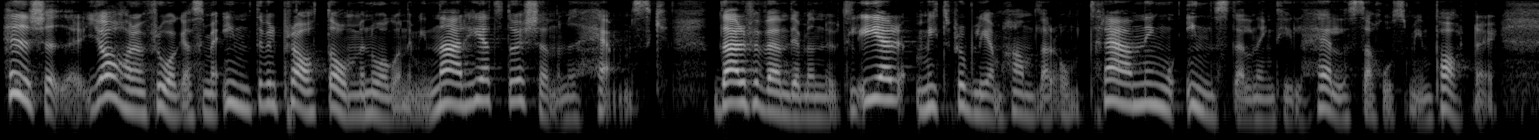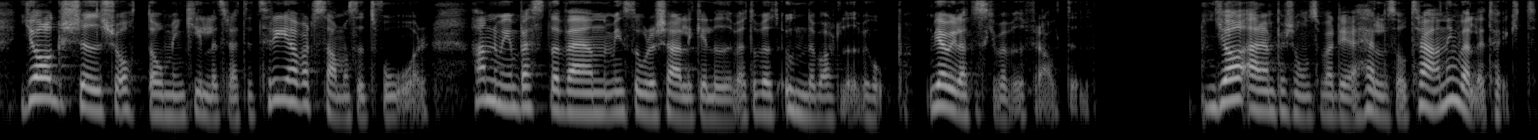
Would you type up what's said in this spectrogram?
Hej tjejer, jag har en fråga som jag inte vill prata om med någon i min närhet då jag känner mig hemsk. Därför vänder jag mig nu till er. Mitt problem handlar om träning och inställning till hälsa hos min partner. Jag, tjej 28 och min kille 33 har varit tillsammans i två år. Han är min bästa vän, min stora kärlek i livet och vi har ett underbart liv ihop. Jag vill att det ska vara vi för alltid. Jag är en person som värderar hälsa och träning väldigt högt.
